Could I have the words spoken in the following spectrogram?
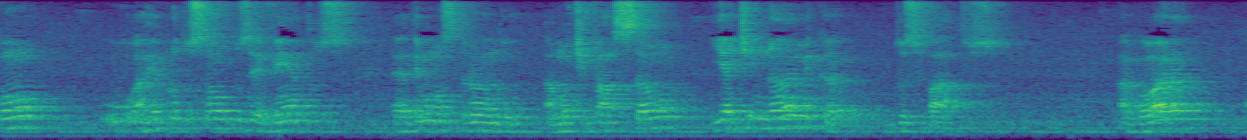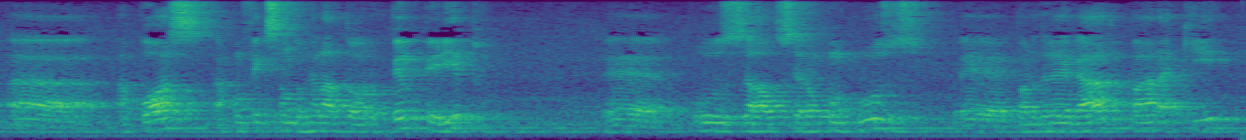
com a reprodução dos eventos, é, demonstrando a motivação e a dinâmica dos fatos. Agora, a, após a confecção do relatório pelo perito, é, os autos serão conclusos é, para o delegado para que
